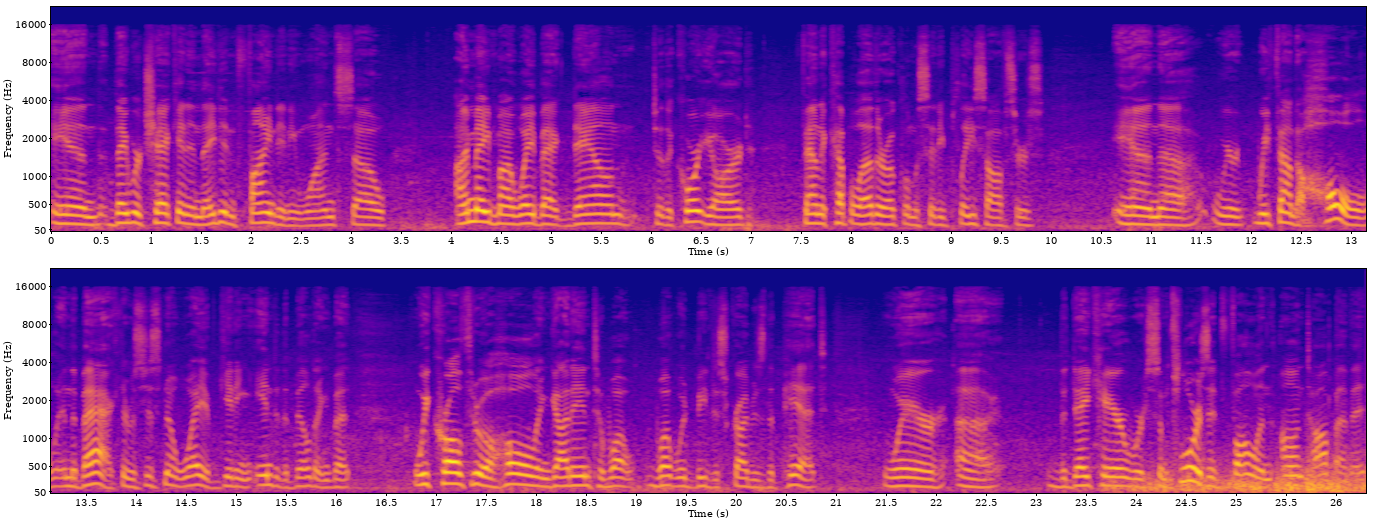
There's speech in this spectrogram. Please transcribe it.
And they were checking and they didn't find anyone. So I made my way back down to the courtyard, found a couple other Oklahoma City police officers, and uh, we found a hole in the back. There was just no way of getting into the building, but we crawled through a hole and got into what, what would be described as the pit, where uh, the daycare, where some floors had fallen on top of it.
